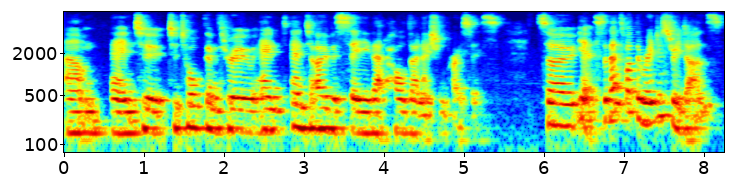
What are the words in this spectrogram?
um, and to, to talk them through and, and to oversee that whole donation process. So, yeah, so that's what the registry does.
